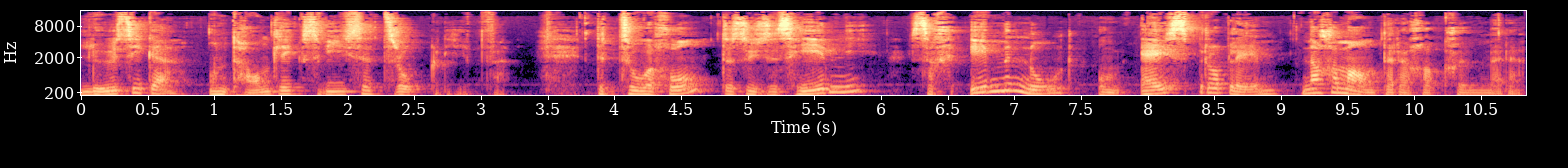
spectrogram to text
Lösungen und Handlungsweisen zurückgreifen. Dazu kommt, dass unser Hirn sich immer nur um ein Problem nach dem anderen kümmern kann.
